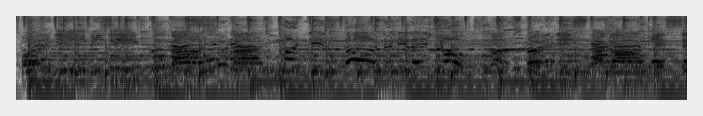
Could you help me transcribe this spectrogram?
spordipisikuga sõbrad, mõtis staadionile jooksma, spordist aga kes ei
